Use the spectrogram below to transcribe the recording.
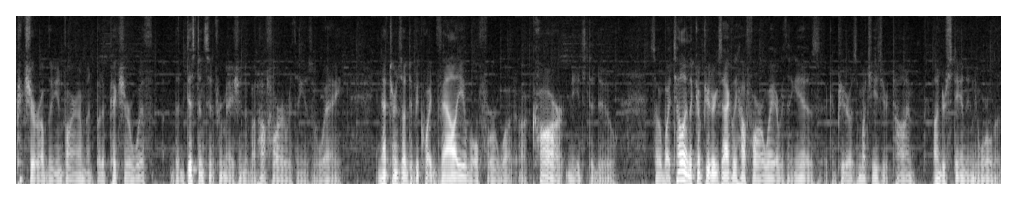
picture of the environment, but a picture with the distance information about how far everything is away. And that turns out to be quite valuable for what a car needs to do. So by telling the computer exactly how far away everything is, a computer has a much easier time understanding the world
